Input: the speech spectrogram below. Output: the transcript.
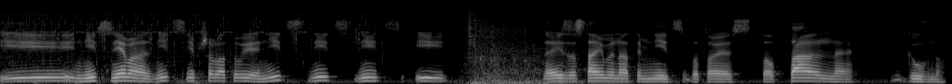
I nic nie ma, nic nie przelatuje, nic, nic, nic i... No i zostajmy na tym nic, bo to jest totalne gówno.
